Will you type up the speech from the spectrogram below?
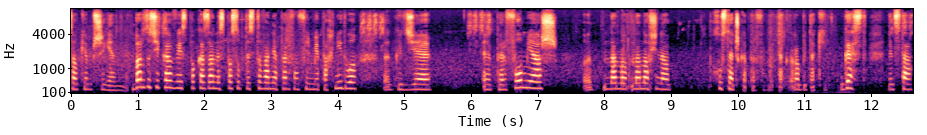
całkiem przyjemny. Bardzo ciekawy jest pokazany sposób testowania perfum w filmie Pachnidło, gdzie e, perfumiarz e, nano, nanosi na chusteczkę perfumu, tak robi taki gest, więc ta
